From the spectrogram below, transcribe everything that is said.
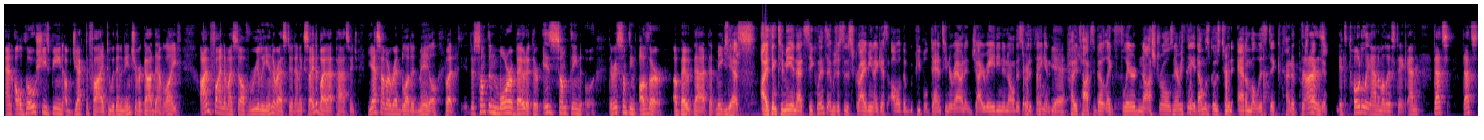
and although she's being objectified to within an inch of her goddamn life. I'm finding myself really interested and excited by that passage. Yes, I'm a red-blooded male, but there's something more about it. There is something there is something other about that that makes Yes. I think to me in that sequence, it was just describing, I guess, all of the people dancing around and gyrating and all this sort of thing. And Yeah. how he talks about like flared nostrils and everything. It almost goes to an animalistic kind of It does. perspective. It's totally animalistic, and that's that's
